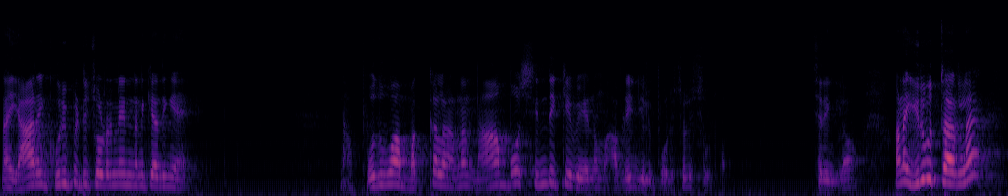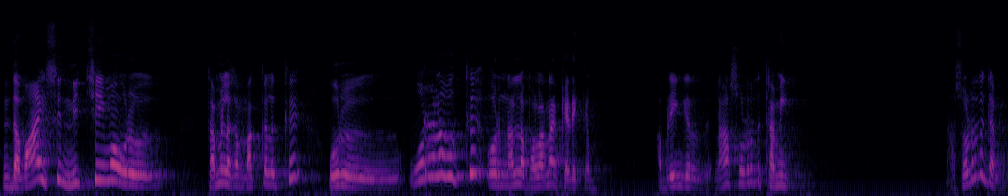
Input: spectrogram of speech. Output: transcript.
நான் யாரையும் குறிப்பிட்டு சொல்கிறேன்னு நினைக்காதீங்க. நான் பொதுவாக மக்களான நாம் சிந்திக்க வேணும் அப்படின்னு சொல்லி போட்டு சொல்லி சொல்கிறோம் சரிங்களா? ஆனால் இருபத்தாறில் இந்த வாய்ஸ் நிச்சயமாக ஒரு தமிழக மக்களுக்கு ஒரு ஓரளவுக்கு ஒரு நல்ல பலனாக கிடைக்கும். அப்படிங்கிறது நான் சொல்கிறது கம்மி. நான் சொல்கிறது கம்மி.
